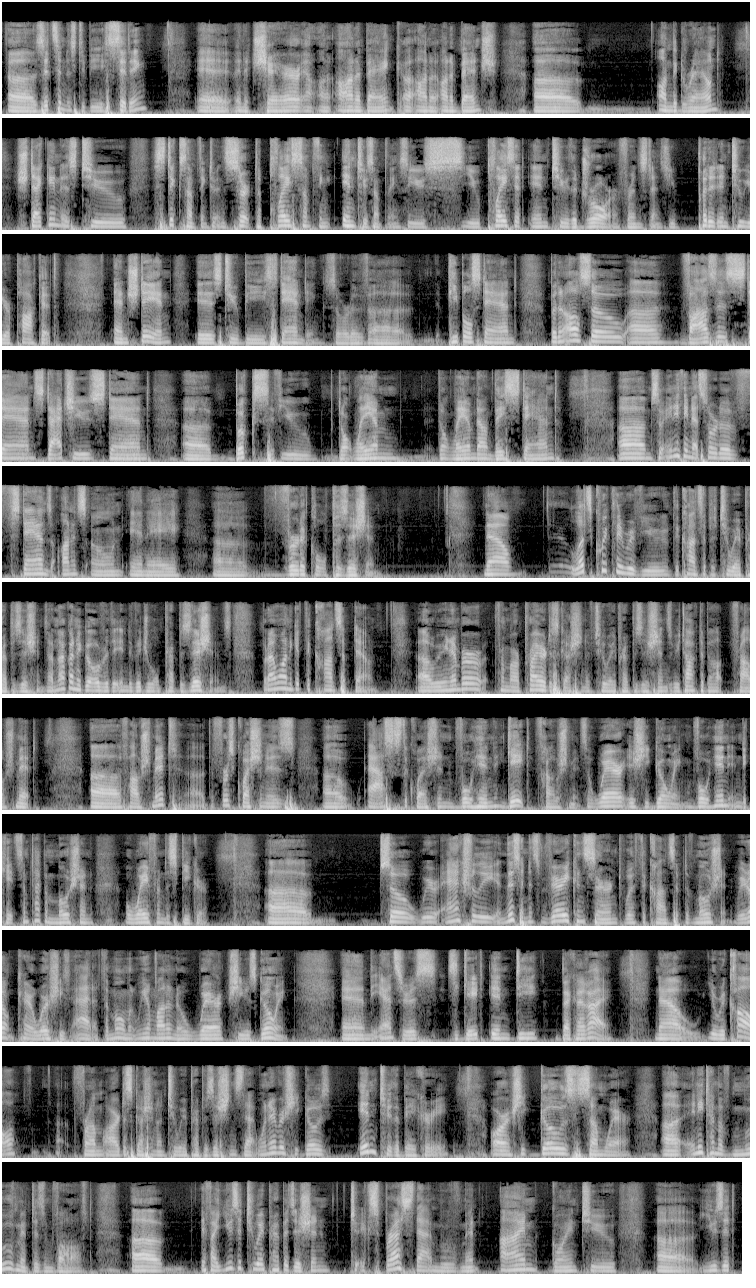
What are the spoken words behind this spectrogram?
Uh, sitzen is to be sitting in a chair, uh, on, on a bank, uh, on, a, on a bench, uh, on the ground. Stecken is to stick something, to insert, to place something into something. So you you place it into the drawer, for instance. You put it into your pocket. And stehen is to be standing, sort of uh, people stand, but also uh, vases stand, statues stand, uh, books. If you don't lay them, don't lay them down, they stand. Um, so anything that sort of stands on its own in a uh, vertical position. Now, let's quickly review the concept of two-way prepositions. I'm not going to go over the individual prepositions, but I want to get the concept down. Uh, we remember from our prior discussion of two-way prepositions, we talked about Frau Schmidt. Uh, Frau Schmidt, uh, the first question is, uh, asks the question, wohin geht Frau Schmidt? So where is she going? Wohin indicates some type of motion away from the speaker. Uh, so we're actually, in this instance, very concerned with the concept of motion. We don't care where she's at at the moment. We want to know where she is going. And the answer is, sie geht in die Bäckerei. Now, you recall from our discussion on two-way prepositions that whenever she goes into the bakery or she goes somewhere, uh, any time of movement is involved. Uh, if I use a two-way preposition to express that movement, I'm going to uh, use it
